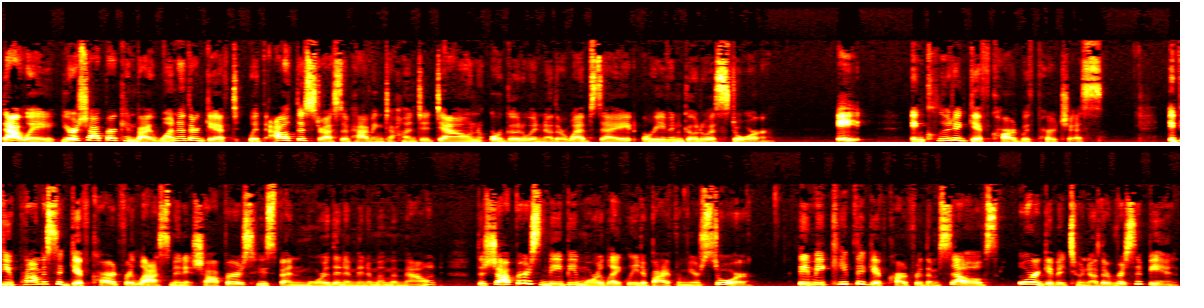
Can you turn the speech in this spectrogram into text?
That way, your shopper can buy one other gift without the stress of having to hunt it down or go to another website or even go to a store. 8. Include a gift card with purchase. If you promise a gift card for last minute shoppers who spend more than a minimum amount, the shoppers may be more likely to buy from your store. They may keep the gift card for themselves or give it to another recipient.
